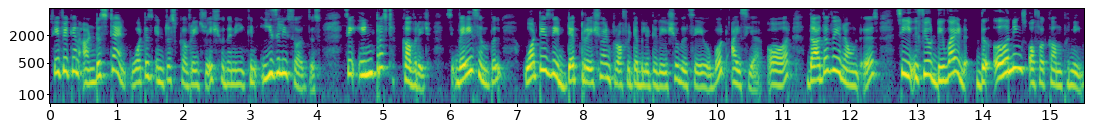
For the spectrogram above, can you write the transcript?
See, if you can understand what is interest coverage ratio, then you can easily solve this. See, interest coverage, see, very simple. What is the debt ratio and profitability ratio will say about ICR. Or the other way around is, see, if you divide the earnings of a company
